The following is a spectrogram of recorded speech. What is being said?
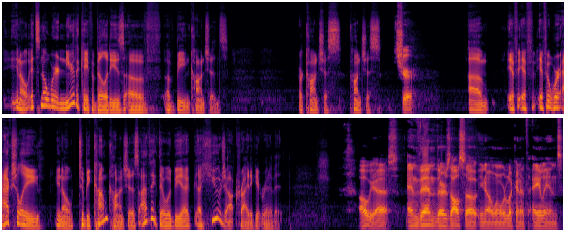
you know, it's nowhere near the capabilities of of being conscious or conscious, conscious. sure If if if it were actually, you know, to become conscious, I think there would be a, a huge outcry to get rid of it. Oh yes, and then there's also you know when we're looking at the aliens,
